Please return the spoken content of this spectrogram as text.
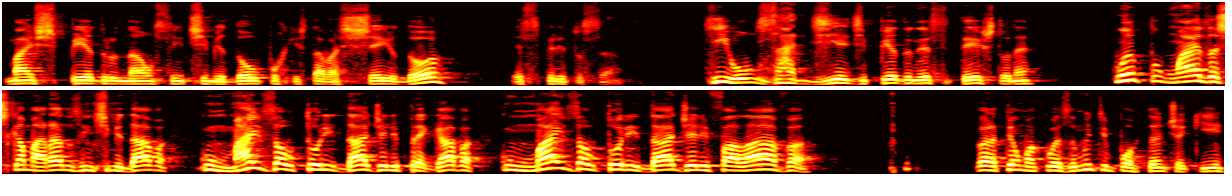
mas Pedro não se intimidou porque estava cheio do Espírito Santo. Que ousadia de Pedro nesse texto, né? Quanto mais as camaradas intimidavam, com mais autoridade ele pregava, com mais autoridade ele falava. Agora tem uma coisa muito importante aqui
